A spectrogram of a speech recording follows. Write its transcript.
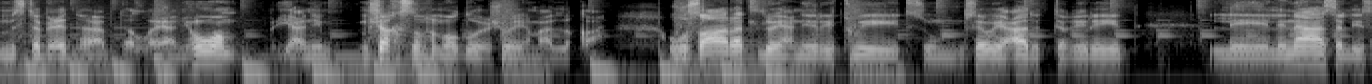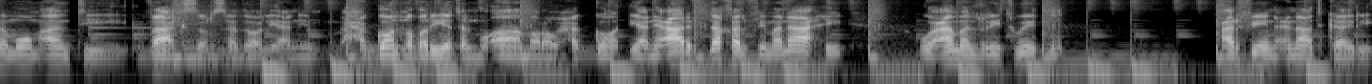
مستبعدها عبد الله. يعني هو يعني مشخصن الموضوع شوية مع اللقاح. وصارت له يعني retweets ومسوي إعادة تغريد. لناس اللي يسموهم anti-vaxxers هذول يعني حقون نظرية المؤامرة وحقون يعني عارف دخل في مناحي وعمل retweet عارفين عناد كايري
